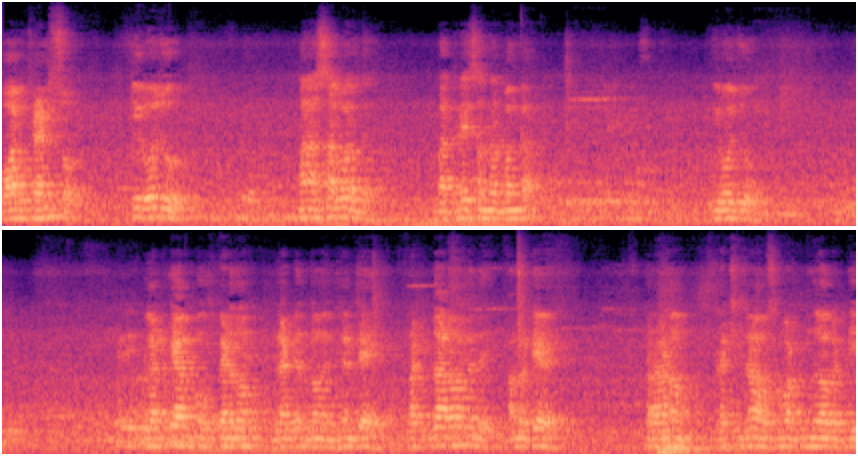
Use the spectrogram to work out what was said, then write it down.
వాళ్ళ ఫ్రెండ్స్ ఈరోజు మన సర్వర్ బర్త్డే సందర్భంగా ఈరోజు బ్లడ్ క్యాంప్ పెడదాం బ్లడ్ ఇద్దాం. ఎందుకంటే రక్తదానం అనేది అందరికీ ప్రాణం రక్షించడం అవసరం పడుతుంది కాబట్టి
